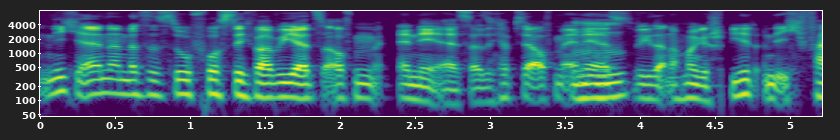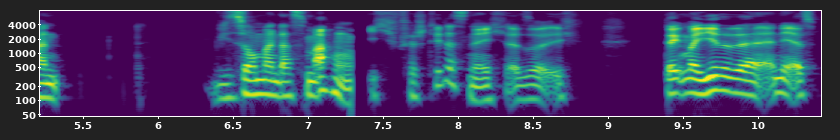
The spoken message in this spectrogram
nicht erinnern, dass es so frustig war wie jetzt auf dem NES. Also ich habe es ja auf dem NES, mhm. wie gesagt, nochmal gespielt und ich fand, wie soll man das machen? Ich verstehe das nicht. Also ich denke mal, jeder, der NES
